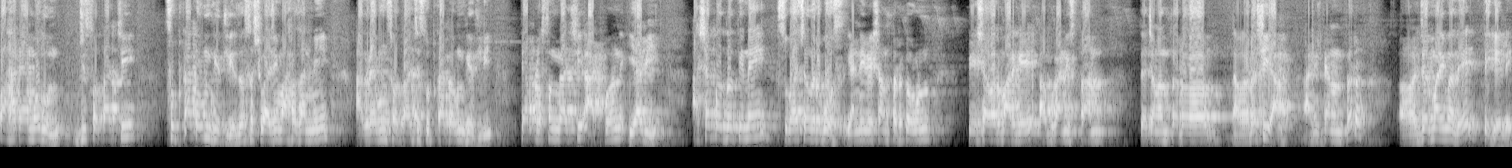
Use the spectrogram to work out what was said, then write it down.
पहाऱ्यामधून जी स्वतःची सुटका करून घेतली जसं शिवाजी महाराजांनी आग्र्याहून स्वतःची सुटका करून घेतली त्या प्रसंगाची आठवण यावी. अशा पद्धतीने सुभाषचंद्र बोस यांनी वेषांतर करून पेशावर मार्गे अफगाणिस्तान त्याच्यानंतर रशिया आणि त्यानंतर जर्मनीमध्ये ते गेले.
